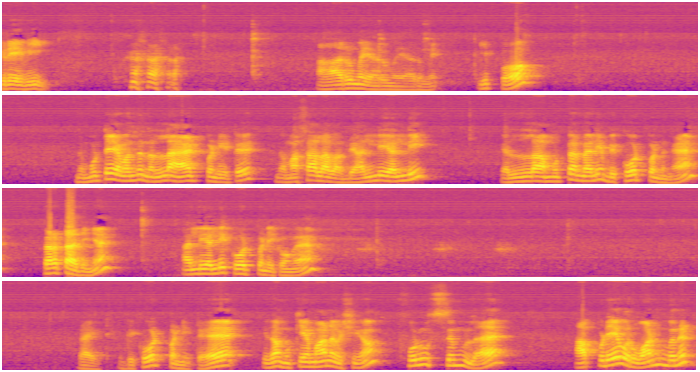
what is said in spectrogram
கிரேவி. அருமை அருமை அருமை. இப்போ இந்த முட்டையை வந்து நல்லா ஆட் பண்ணிவிட்டு இந்த மசாலாவை அப்படி அள்ளி அள்ளி எல்லா முட்டை மேலேயும் இப்படி கோட் பண்ணுங்கள் பிரட்டாதீங்க. அள்ளி அள்ளி கோட் பண்ணிக்கோங்க. ரைட் இப்படி கோட் பண்ணிவிட்டு இதுதான் முக்கியமான விஷயம். ஃபுல் சிம்மில் அப்படியே ஒரு ஒன் மினிட்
